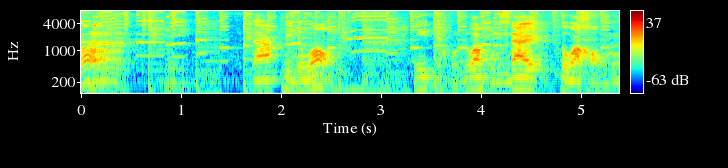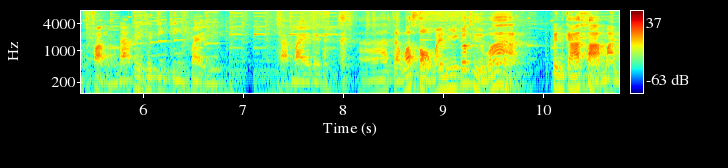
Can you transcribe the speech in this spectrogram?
ก็อ่านี่ ดาร์ d ดินวอลนี่ผมรู้ว่าผมได้ตัวของฝั่งดาร์ d เพดิเชียนจริง ๆ ไปสามใบเลยนะ อ่าแต่ว่า 2 ใบนี้ก็ถือว่าเป็นการ์ดสามัญ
